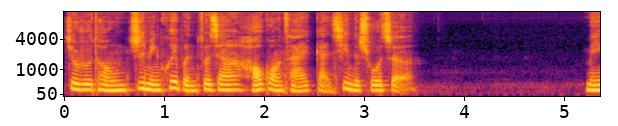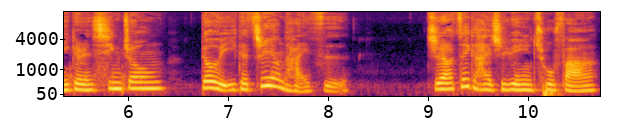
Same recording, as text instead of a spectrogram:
就如同知名绘本作家郝广才感性的说着：“每一个人心中都有一个这样的孩子。”只要这个孩子愿意出发，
